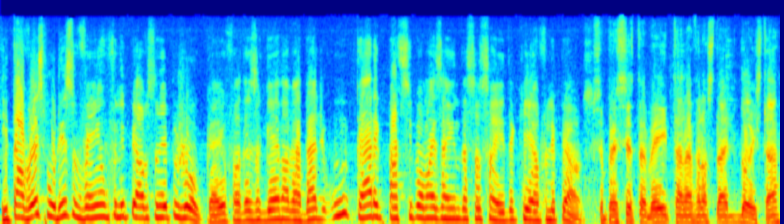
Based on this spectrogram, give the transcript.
E talvez por isso venha o Felipe Alves também pro jogo, que aí o Fortaleza ganha, na verdade, um cara que participa mais ainda dessa saída, que é o Felipe Alves. Você precisa também estar na velocidade 2, tá?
